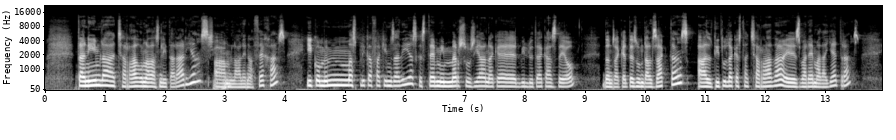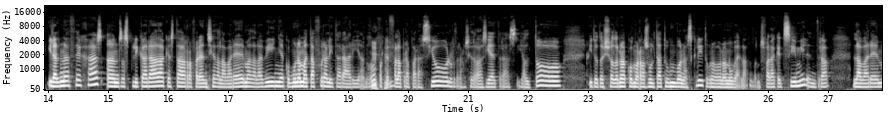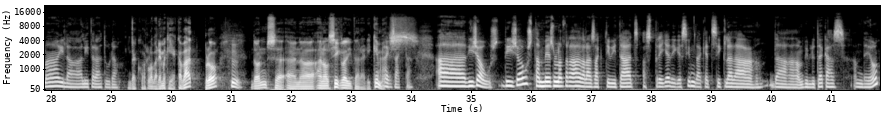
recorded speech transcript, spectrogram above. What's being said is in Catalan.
tenim la xerrada d'onades literàries Sí. amb l'Helena Cejas i com vam explicar fa 15 dies que estem immersos ja en aquest Biblioteques DO, doncs aquest és un dels actes. El títol d'aquesta xerrada és Barema de lletres i l'Helena Cejas ens explicarà aquesta referència de la barema, de la vinya, com una metàfora literària, no? perquè fa la preparació, l'ordenació de les lletres i el to, i tot això dona com a resultat un bon escrit, una bona novel·la. Doncs farà aquest símil entre la barema i la literatura. D'acord, la barema que ja ha acabat, però doncs, en, el, en el cicle literari. Què més? Exacte. Uh, dijous. Dijous també és una altra de les activitats estrella, diguéssim, d'aquest cicle de, de biblioteques amb DO.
